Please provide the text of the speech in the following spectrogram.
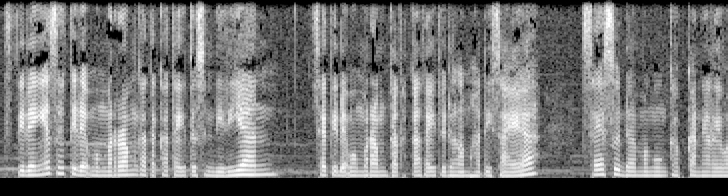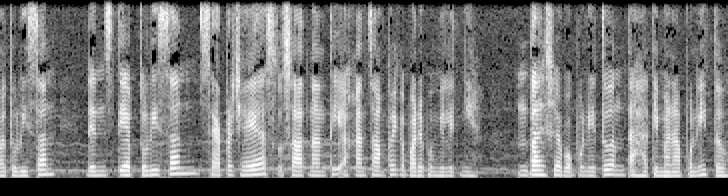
Setidaknya saya tidak memeram kata-kata itu sendirian, saya tidak memeram kata-kata itu dalam hati saya, saya sudah mengungkapkannya lewat tulisan dan setiap tulisan saya percaya suatu saat nanti akan sampai kepada pemiliknya. Entah siapa pun itu, entah hati mana pun itu.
